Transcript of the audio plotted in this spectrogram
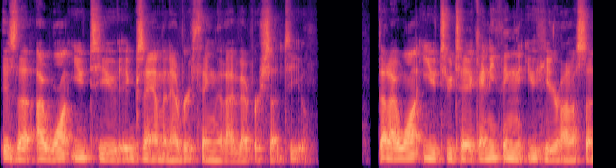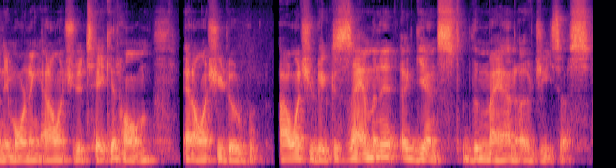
Is that I want you to examine everything that I've ever said to you. That I want you to take anything that you hear on a Sunday morning, and I want you to take it home, and I want you to I want you to examine it against the man of Jesus.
